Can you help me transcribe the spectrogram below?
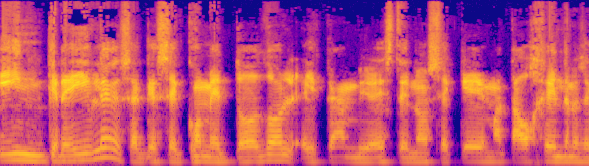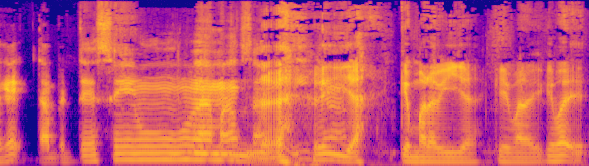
increíble, o sea, que se come todo el cambio este, no sé qué, matado gente, no sé qué. ¿Te apetece una manzanilla? qué maravilla, qué maravilla.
